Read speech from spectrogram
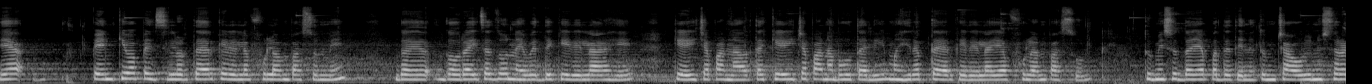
या पेन किंवा पेन्सिलवर तयार केलेल्या फुलांपासून मी ग गौराईचा जो नैवेद्य केलेला आहे केळीच्या पानावर त्या केळीच्या पानाभोवताली महिरप तयार केलेला या फुलांपासून तुम्हीसुद्धा या पद्धतीने तुमच्या आवडीनुसार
